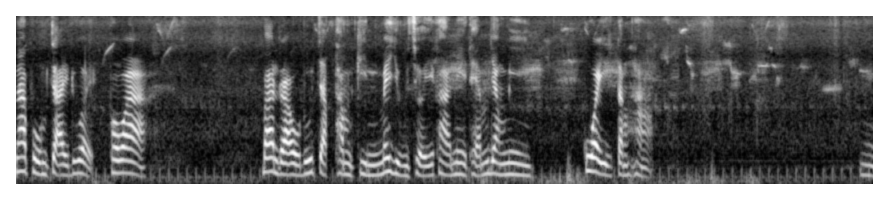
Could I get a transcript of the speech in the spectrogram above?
น่าภูมิใจด้วย เพราะว่า บ้านเรารู้จักทำกินไม่อยู่เฉยค่ะ นี่แถมยังมีกล้วยอีกต่างหากนี่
